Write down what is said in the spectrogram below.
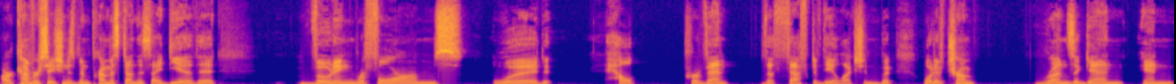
Our conversation has been premised on this idea that voting reforms would help prevent the theft of the election. But what if Trump runs again and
